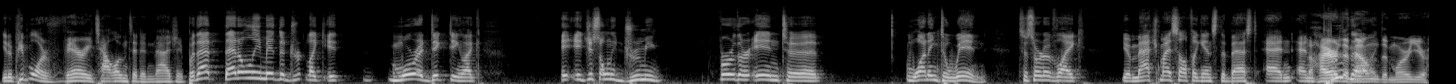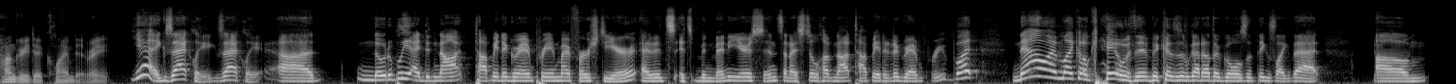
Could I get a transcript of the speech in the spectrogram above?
you know, people are very talented in magic. But that, that only made the, like, it more addicting. Like, it, it just only drew me further into wanting to win to sort of like you know match myself against the best and and The higher the mountain, like- the more you're hungry to climb it, right? yeah exactly exactly. Uh notably i did not top eight a grand prix in my first year and it's it's been many years since and i still have not top eight at a grand prix but now i'm like okay with it because i've got other goals and things like that. Um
